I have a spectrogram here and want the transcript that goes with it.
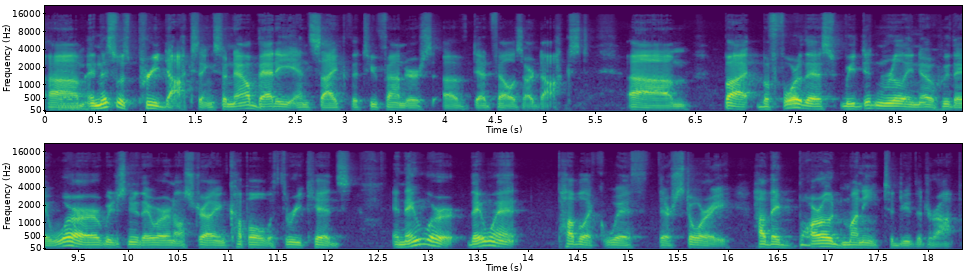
Um, and this was pre doxing. So now Betty and Psych, the two founders of Deadfellaz, are doxed. Um, but before this, we didn't really know who they were. We just knew they were an Australian couple with three kids and they were they went public with their story how they borrowed money to do the drop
